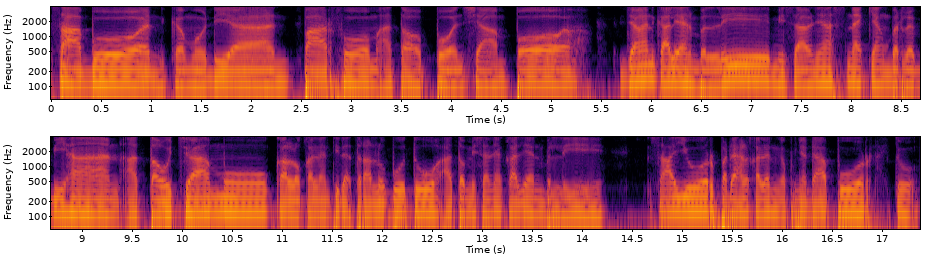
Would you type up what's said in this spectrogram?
sabun, kemudian parfum ataupun shampoo. Jangan kalian beli misalnya snack yang berlebihan atau jamu kalau kalian tidak terlalu butuh atau misalnya kalian beli sayur padahal kalian nggak punya dapur itu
